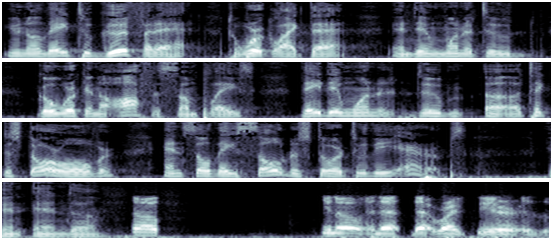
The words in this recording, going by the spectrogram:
you know, they too good for that to work like that, and then wanted to go work in the office someplace. They didn't want to uh, take the store over, and so they sold the store to the Arabs, and and uh, No, you know, and that that right there is a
